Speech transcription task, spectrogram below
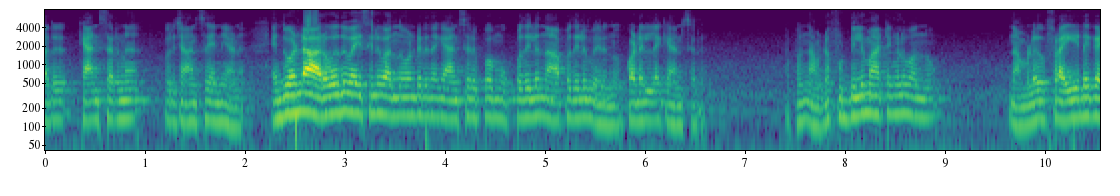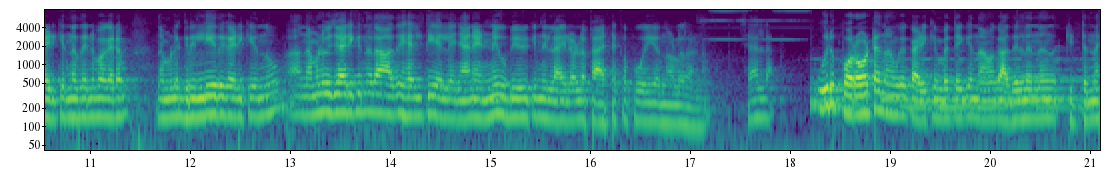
അത് ക്യാൻസറിന് ഒരു ചാൻസ് തന്നെയാണ്. എന്തുകൊണ്ടാണ് അറുപത് വയസ്സിൽ വന്നുകൊണ്ടിരുന്ന ക്യാൻസർ ഇപ്പോൾ മുപ്പതിലും നാൽപ്പതിലും വരുന്നു കുടലിലെ ക്യാൻസർ. അപ്പം നമ്മുടെ ഫുഡിൽ മാറ്റങ്ങൾ വന്നു. നമ്മൾ ഫ്രൈഡ് കഴിക്കുന്നതിന് പകരം നമ്മൾ ഗ്രിൽ ചെയ്ത് കഴിക്കുന്നു. നമ്മൾ വിചാരിക്കുന്നത് അത് ഹെൽത്തി അല്ലേ? ഞാൻ എണ്ണ ഉപയോഗിക്കുന്നില്ല അതിലുള്ള ഫാറ്റൊക്കെ പോയി എന്നുള്ളതാണ്. പക്ഷേ അല്ല. ഒരു പൊറോട്ട നമുക്ക് കഴിക്കുമ്പോഴത്തേക്കും നമുക്ക് അതിൽ നിന്ന് കിട്ടുന്ന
